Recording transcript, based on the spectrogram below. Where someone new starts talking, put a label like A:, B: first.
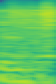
A: you.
